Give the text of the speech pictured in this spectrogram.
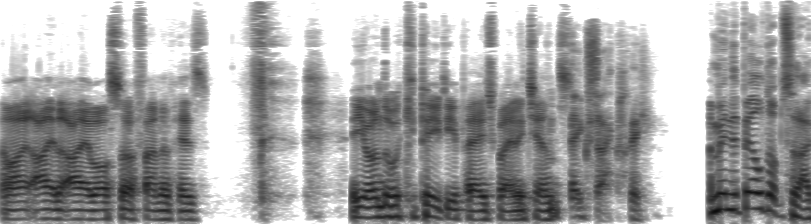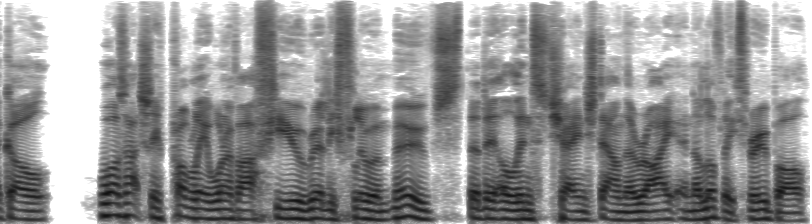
I, I, I am also a fan of his. Are you on the Wikipedia page by any chance? Exactly. I mean, the build up to that goal was actually probably one of our few really fluent moves. The little interchange down the right and a lovely through ball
